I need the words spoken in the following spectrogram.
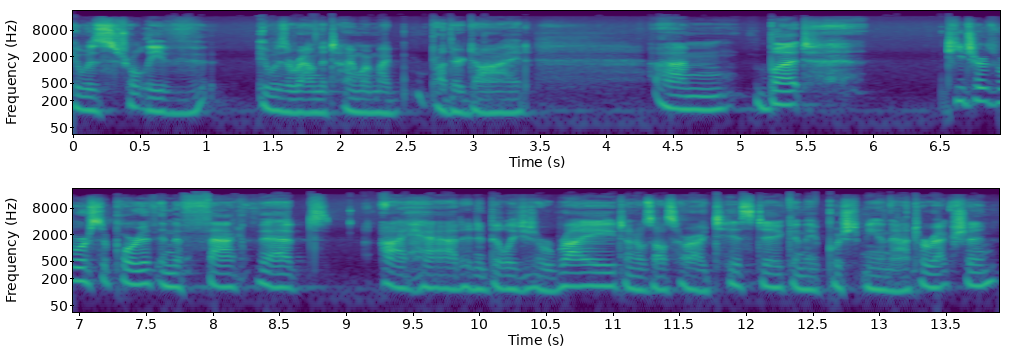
it was shortly. Th- it was around the time when my brother died. Um, but teachers were supportive in the fact that I had an ability to write and I was also artistic, and they pushed me in that direction.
